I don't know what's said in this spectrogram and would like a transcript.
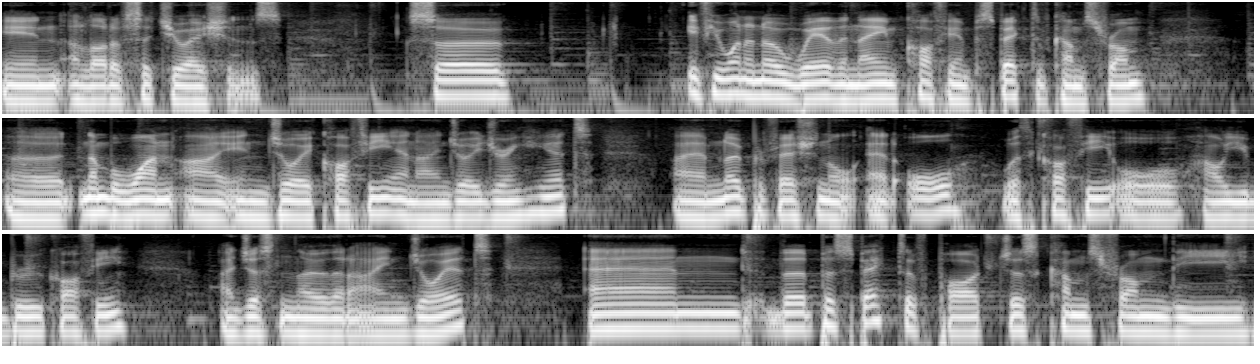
in a lot of situations. So if you want to know where the name Coffee and Perspective comes from, uh, number one, I enjoy coffee and I enjoy drinking it. I am no professional at all with coffee or how you brew coffee. I just know that I enjoy it. And the perspective part just comes from the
